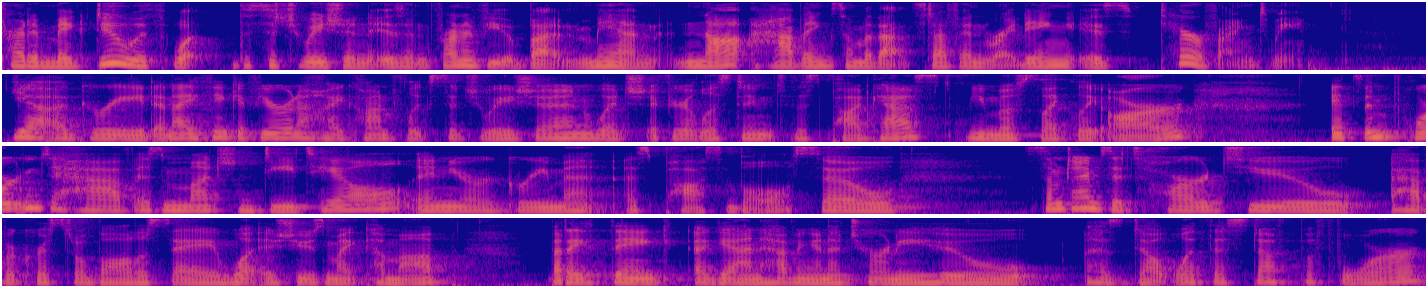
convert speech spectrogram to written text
try to make do with what the situation is in front of you but man not having some of that stuff in writing is terrifying to me yeah agreed and i think if you're in a high conflict situation which if you're listening to this podcast you most likely are it's important to have as much detail in your agreement as possible. So sometimes it's hard to have a crystal ball to say what issues might come up. But I think, again, having an attorney who has dealt with this stuff before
